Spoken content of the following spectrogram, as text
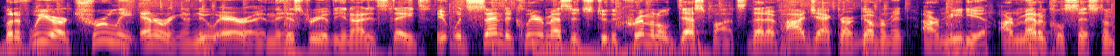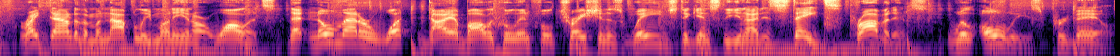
But if we are truly entering a new era in the history of the United States, it would send a clear message to the criminal despots that have hijacked our government, our media, our medical system, right down to the monopoly money in our wallets, that no matter what diabolical infiltration is waged against the United States, Providence will always prevail.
